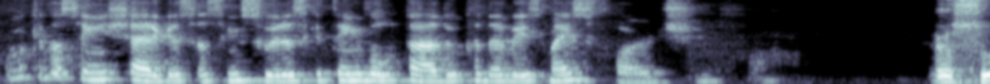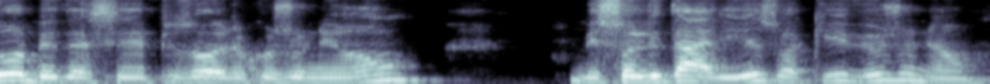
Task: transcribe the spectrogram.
Como que você enxerga essas censuras que têm voltado cada vez mais forte? Eu soube desse episódio com o Junião, me solidarizo aqui, viu, Junião?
